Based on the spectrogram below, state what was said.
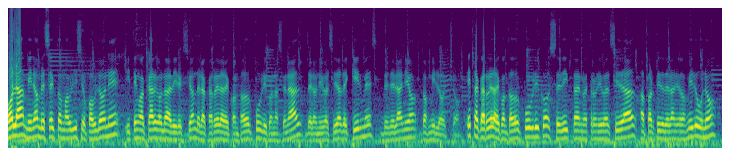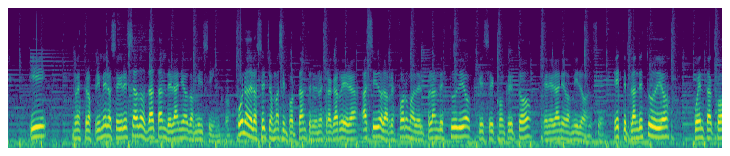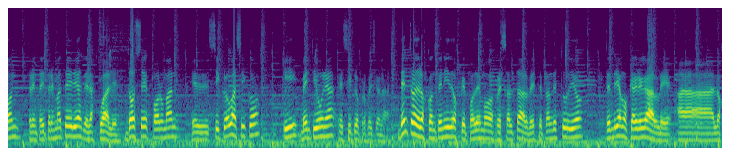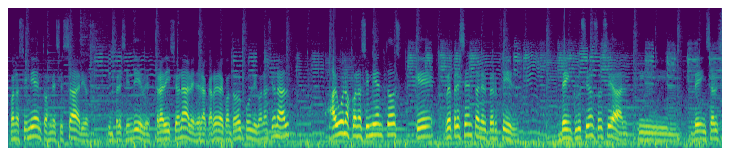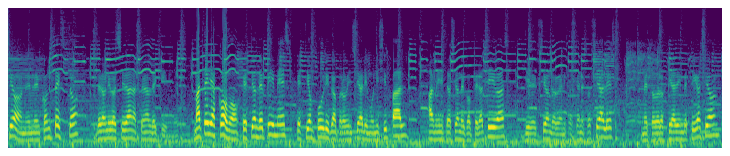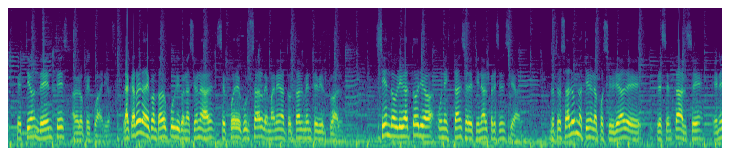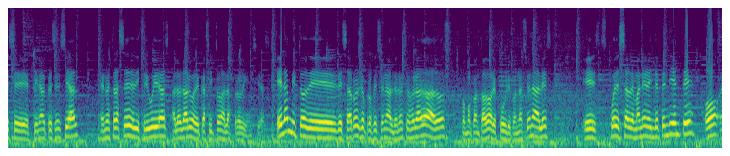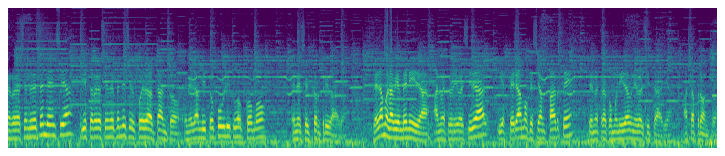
Hola, mi nombre es Héctor Mauricio Paulone y tengo a cargo la dirección de la carrera de Contador Público Nacional de la Universidad de Quilmes desde el año 2008. Esta carrera de Contador Público se dicta en nuestra universidad a partir del año 2001 y nuestros primeros egresados datan del año 2005. Uno de los hechos más importantes de nuestra carrera ha sido la reforma del plan de estudio que se concretó en el año 2011. Este plan de estudio cuenta con 33 materias, de las cuales 12 forman el ciclo básico y 21 el ciclo profesional. Dentro de los contenidos que podemos resaltar de este plan de estudio, tendríamos que agregarle a los conocimientos necesarios, imprescindibles, tradicionales de la carrera de Contador Público Nacional, algunos conocimientos que representan el perfil de inclusión social y de inserción en el contexto de la Universidad Nacional de Quilmes. Materias como gestión de pymes, gestión pública provincial y municipal, administración de cooperativas, dirección de organizaciones sociales, metodología de investigación, gestión de entes agropecuarios. La carrera de Contador Público Nacional se puede cursar de manera totalmente virtual, siendo obligatoria una instancia de final presencial. Nuestros alumnos tienen la posibilidad de presentarse en ese final presencial en nuestras sedes distribuidas a lo largo de casi todas las provincias. El ámbito de desarrollo profesional de nuestros graduados, como contadores públicos nacionales, puede ser de manera independiente o en relación de dependencia y esta relación de dependencia se puede dar tanto en el ámbito público como en el sector privado. Le damos la bienvenida a nuestra universidad y esperamos que sean parte de nuestra comunidad universitaria. Hasta pronto.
